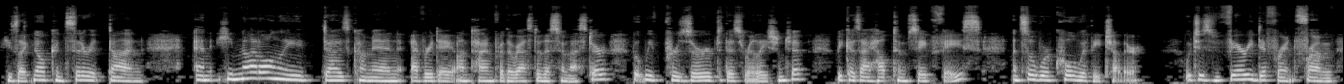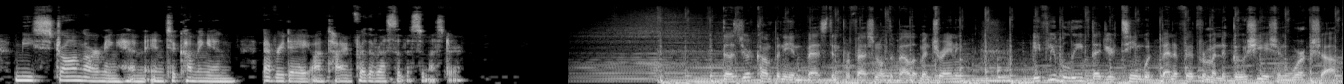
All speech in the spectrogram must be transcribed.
He's like, no, consider it done. And he not only does come in every day on time for the rest of the semester, but we've preserved this relationship because I helped him save face. And so we're cool with each other, which is very different from me strong arming him into coming in every day on time for the rest of the semester. Does your company invest in professional development training? If you believe that your team would benefit from a negotiation workshop,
